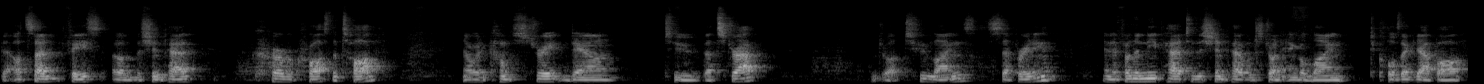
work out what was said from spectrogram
the outside face of the shin pad, curve across the top. Now we're going to come straight down to that strap. We'll draw two lines separating it. And then from the knee pad to the shin pad, we'll just draw an angled line to close that gap off.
